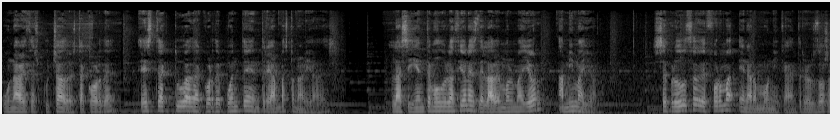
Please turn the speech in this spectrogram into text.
Una vez escuchado este acorde, este actúa de acorde puente entre ambas tonalidades. La siguiente modulación es de la bemol mayor a mi mayor. Se produce de forma enarmónica entre los dos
